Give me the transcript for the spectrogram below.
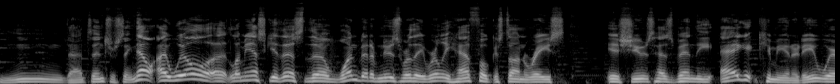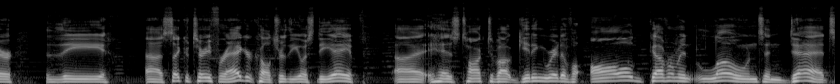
Mm, that's interesting. Now, I will uh, let me ask you this: the one bit of news where they really have focused on race issues has been the agate community, where the uh, Secretary for Agriculture, the USDA, uh, has talked about getting rid of all government loans and debt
